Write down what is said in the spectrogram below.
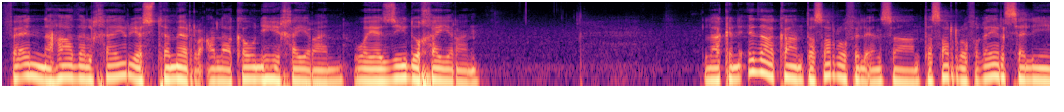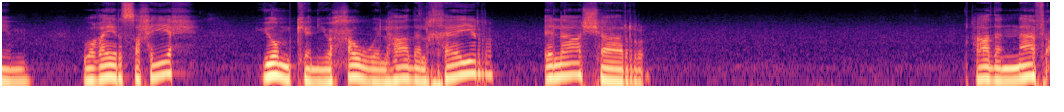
فإن هذا الخير يستمر على كونه خيرا ويزيد خيرا. لكن إذا كان تصرف الإنسان تصرف غير سليم وغير صحيح يمكن يحول هذا الخير إلى شر. هذا النافع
